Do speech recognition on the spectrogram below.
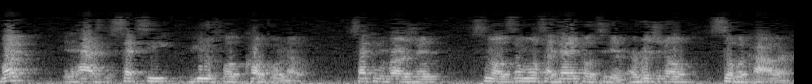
but it has the sexy, beautiful cocoa note. Second version smells almost identical to the original silver collar.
